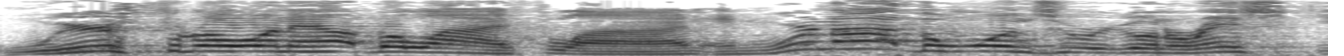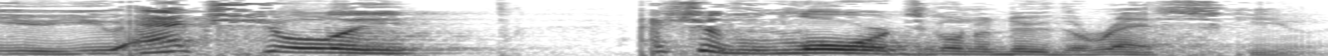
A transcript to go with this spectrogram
We're throwing out the lifeline, and we're not the ones who are going to rescue you. Actually, actually the Lord's going to do the rescuing.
